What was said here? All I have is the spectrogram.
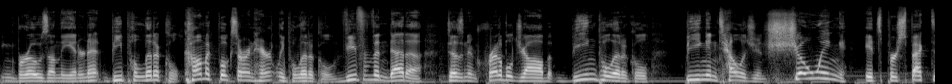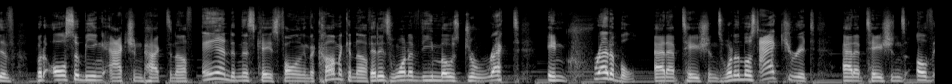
bros on the internet, be political. Comic books are inherently political. V for Vendetta does an incredible job being political, being intelligent, showing its perspective, but also being action packed enough, and in this case, following the comic enough that is one of the most direct, incredible adaptations, one of the most accurate adaptations of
